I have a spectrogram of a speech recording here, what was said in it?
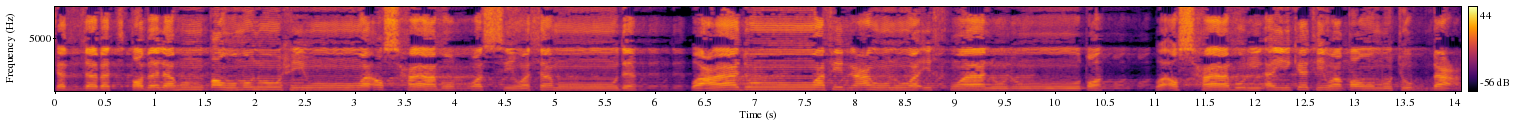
كذبت قبلهم قوم نوح وأصحاب الرس وثمود وعاد وفرعون وإخوان لوط وأصحاب الأيكة وقوم تبع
